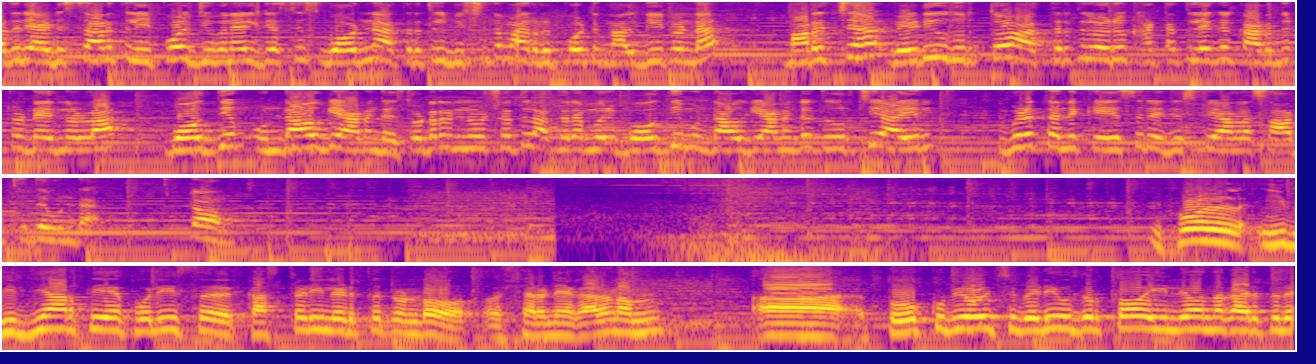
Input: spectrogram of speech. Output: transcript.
അതിന്റെ അടിസ്ഥാനത്തിൽ ഇപ്പോൾ ജുവനൈൽ ജസ്റ്റിസ് ബോർഡിന് അത്തരത്തിൽ വിശദമായ റിപ്പോർട്ട് നൽകിയിട്ടുണ്ട്. മറിച്ച് വെടിയുതിർത്തോ അത്തരത്തിലൊരു ഘട്ടത്തിലേക്ക് കടന്നിട്ടുണ്ട് എന്നുള്ള ബോധ്യം ഉണ്ടാവുകയാണെങ്കിൽ തുടരന്വേഷണത്തിൽ അത്തരം ഒരു ബോധ്യം ഉണ്ടാവുകയാണെങ്കിൽ തീർച്ചയായും ഇവിടെ തന്നെ കേസ് രജിസ്റ്റർ ചെയ്യാനുള്ള സാധ്യതയുണ്ട്. ടോം. ഇപ്പോൾ ഈ വിദ്യാർത്ഥിയെ പോലീസ് കസ്റ്റഡിയിൽ എടുത്തിട്ടുണ്ടോ ശരണ്യ? കാരണം തോക്കുപയോഗിച്ച് വെടി വെടിയുതിർത്തോ ഇല്ലയോ എന്ന കാര്യത്തിൽ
